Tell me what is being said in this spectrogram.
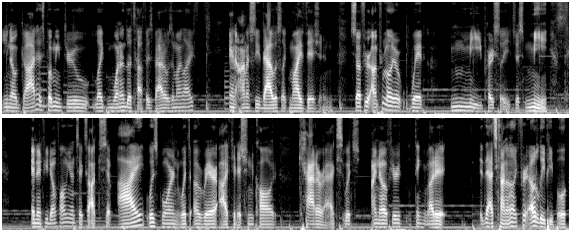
You know, God has put me through like one of the toughest battles in my life. And honestly, that was like my vision. So if you're unfamiliar with me personally, just me, and if you don't follow me on TikTok, so I was born with a rare eye condition called cataracts, which I know if you're thinking about it, that's kind of like for elderly people.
